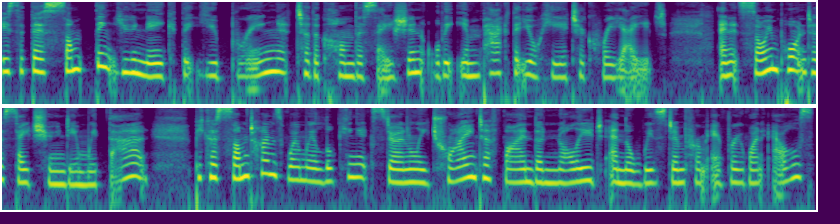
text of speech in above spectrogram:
is that there's something unique that you bring to the conversation or the impact that you're here to create. And it's so important to stay tuned in with that because sometimes when we're looking externally, trying to find the knowledge and the wisdom from everyone else,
